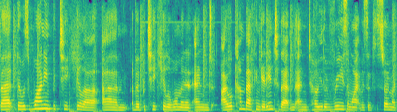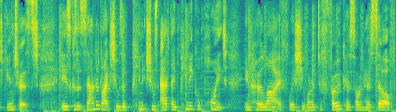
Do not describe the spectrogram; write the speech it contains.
but there was one in particular um, of a particular woman, and, and, I will come back and get into that and, and, tell you the reason why it was of so much interest is because it sounded like she was a pin- she was at a pinnacle point in her life where she wanted to focus on herself,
